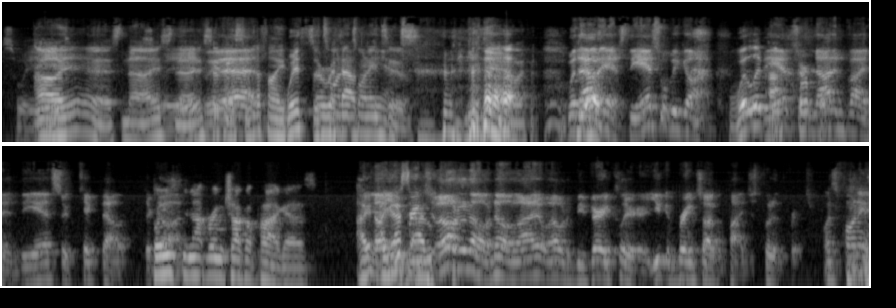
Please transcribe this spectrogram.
Sweet. Oh yes, nice, Sweet. nice. Okay, at so definitely with so or without 2022. ants. yeah, Without Yeah. ants, the ants will be gone. Will it The be ants are not invited. The ants are kicked out. They're Please gone. do not bring chocolate pie, guys. I, No, I guess bring, I, no, no, no, no. I, I want to be very clear here. You can bring chocolate pie. Just put it in the fridge. What's funny,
